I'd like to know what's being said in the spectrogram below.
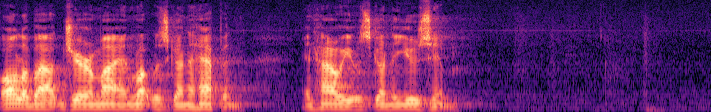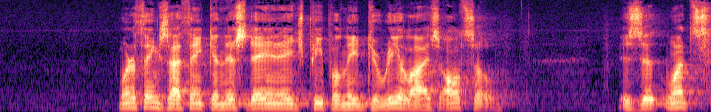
all about Jeremiah and what was going to happen and how he was going to use him. One of the things I think in this day and age people need to realize also is that once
